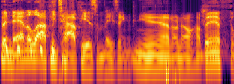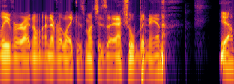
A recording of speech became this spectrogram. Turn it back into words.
Banana Laffy Taffy is amazing. Yeah, I don't know. A banana flavor I don't I never like as much as actual banana. Yeah.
